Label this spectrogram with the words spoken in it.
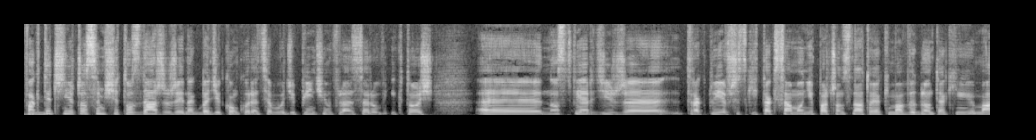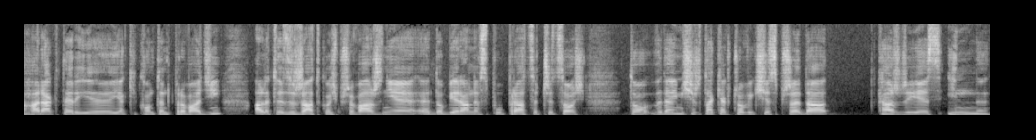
Faktycznie czasem się to zdarzy, że jednak będzie konkurencja, bo będzie pięć influencerów i ktoś e, no, stwierdzi, że traktuje wszystkich tak samo, nie patrząc na to, jaki ma wygląd, jaki ma charakter, e, jaki content prowadzi, ale to jest rzadkość. Przeważnie e, dobierane współprace czy coś to wydaje mi się, że tak jak człowiek się sprzeda, każdy jest inny.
